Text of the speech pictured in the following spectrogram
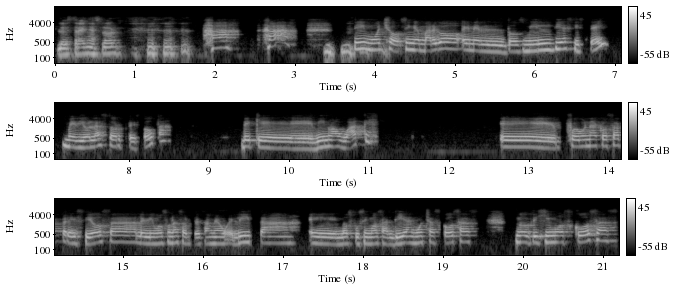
¿Lo extrañas, Flor? ja, ja. Sí, mucho. Sin embargo, en el 2016 me dio la sorpresota de que vino a Guate. Eh, fue una cosa preciosa, le dimos una sorpresa a mi abuelita, eh, nos pusimos al día en muchas cosas, nos dijimos cosas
